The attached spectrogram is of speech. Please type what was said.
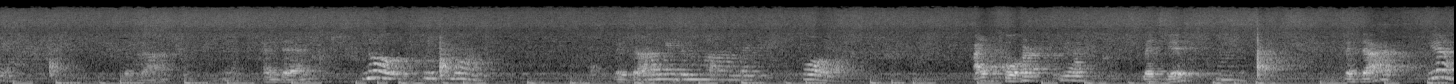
Yeah. like that. yeah. And then, No, too small. like I that. need them uh, like four. I four, Yeah. like this, Mm. like that. Yeah.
